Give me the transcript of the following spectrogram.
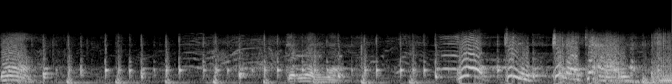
Now, get ready now. One, two, come on down.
